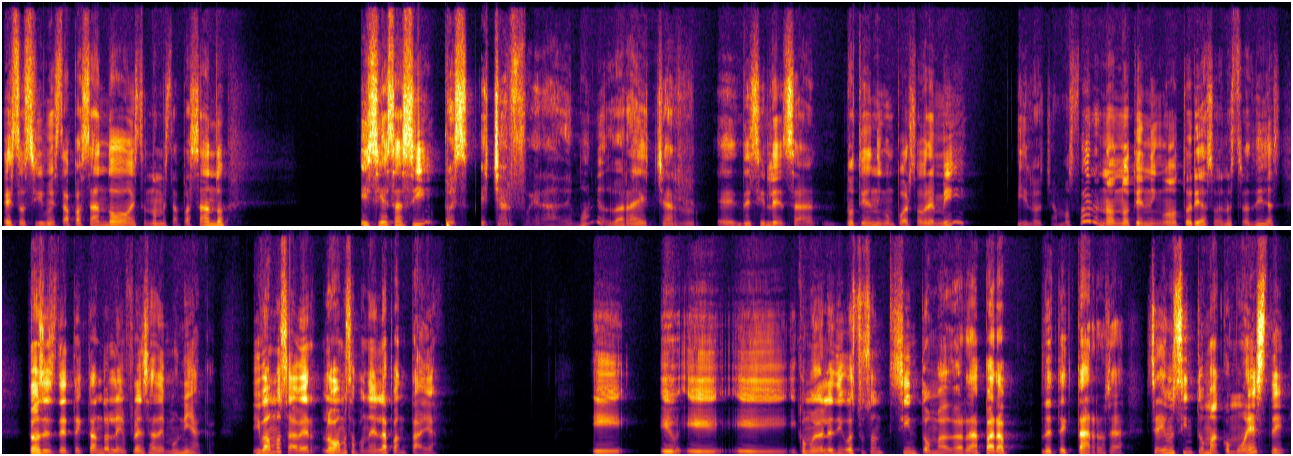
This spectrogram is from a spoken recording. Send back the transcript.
esto sí me está pasando, esto no me está pasando. Y si es así, pues echar fuera demonios, ¿verdad? Echar, eh, decirle, no tiene ningún poder sobre mí, y lo echamos fuera. No, no tiene ninguna autoridad sobre nuestras vidas. Entonces, detectando la influencia demoníaca. Y vamos a ver, lo vamos a poner en la pantalla. Y, y, y, y, como yo les digo, estos son síntomas, ¿verdad? Para detectar. O sea, si hay un síntoma como este,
